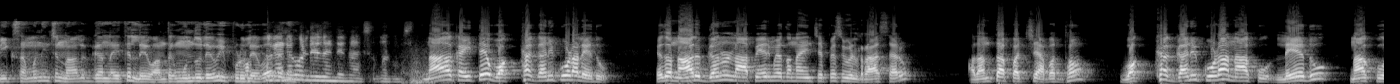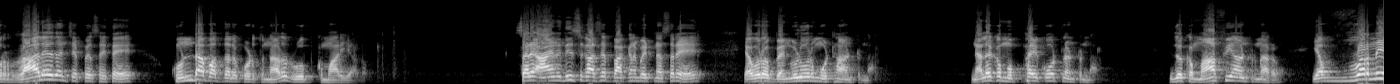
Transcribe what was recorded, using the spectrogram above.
మీకు సంబంధించిన నాలుగు గన్లు అయితే లేవు. అంతకు ముందు లేవు ఇప్పుడు లేవా? నాకైతే ఒక్క గని కూడా లేదు. ఏదో నాలుగు గనులు నా పేరు మీద ఉన్నాయని చెప్పేసి వీళ్ళు రాశారు. అదంతా పచ్చి అబద్ధం. ఒక్క గని కూడా నాకు లేదు నాకు రాలేదని చెప్పేసి అయితే కుండ బద్దలు కొడుతున్నారు రూప్ కుమార్ యాదవ్. సరే ఆయన తీసి కాసేపు పక్కన పెట్టినా సరే ఎవరో బెంగళూరు ముఠా అంటున్నారు. నెలకు ముప్పై కోట్లు అంటున్నారు. ఇది ఒక మాఫియా అంటున్నారు. ఎవరిని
